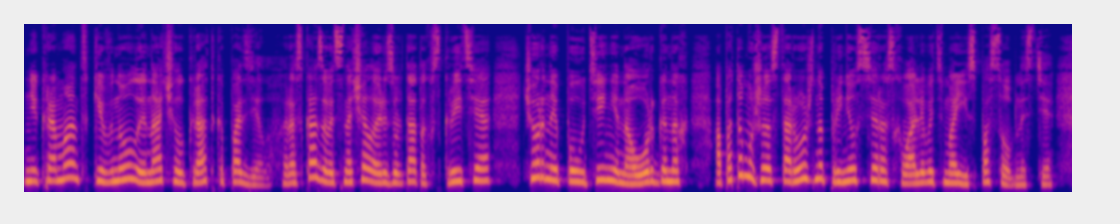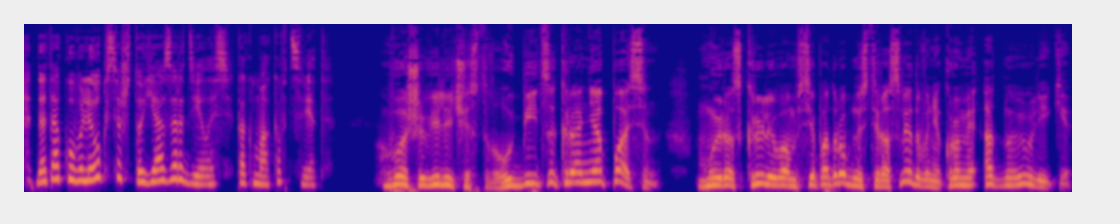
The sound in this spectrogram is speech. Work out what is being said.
Некромант кивнул и начал кратко по делу. Рассказывать сначала о результатах вскрытия, черной паутине на органах, а потом уже осторожно принялся расхваливать мои способности. Да так увлекся, что я зарделась, как маков цвет. «Ваше Величество, убийца крайне опасен. Мы раскрыли вам все подробности расследования, кроме одной улики.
